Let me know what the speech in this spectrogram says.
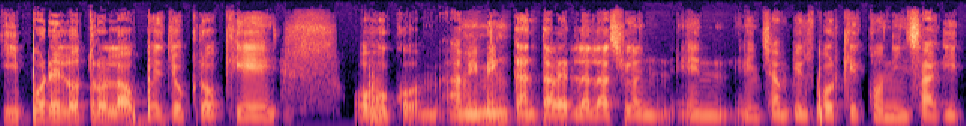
Y por el otro lado, pues yo creo que, ojo, a mí me encanta ver la Lazio en, en, Champions porque con Inzaghi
